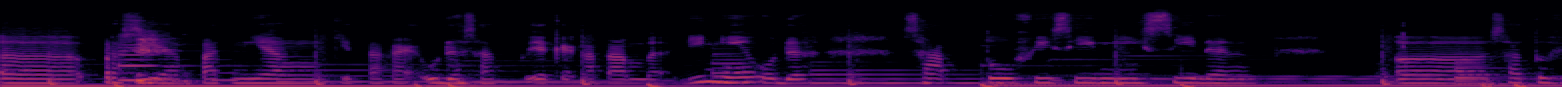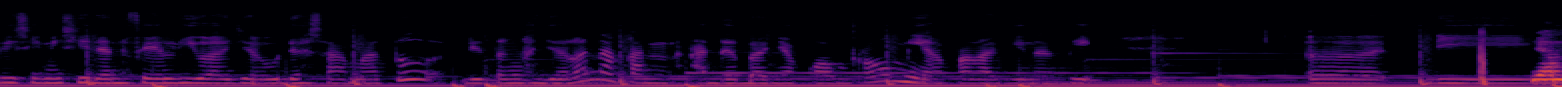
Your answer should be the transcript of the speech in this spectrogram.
eh, persiapan yang kita kayak udah satu ya kayak kata Mbak Dini udah satu visi misi dan eh, satu visi misi dan value aja udah sama tuh di tengah jalan akan ada banyak kompromi apalagi nanti eh, di Yang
